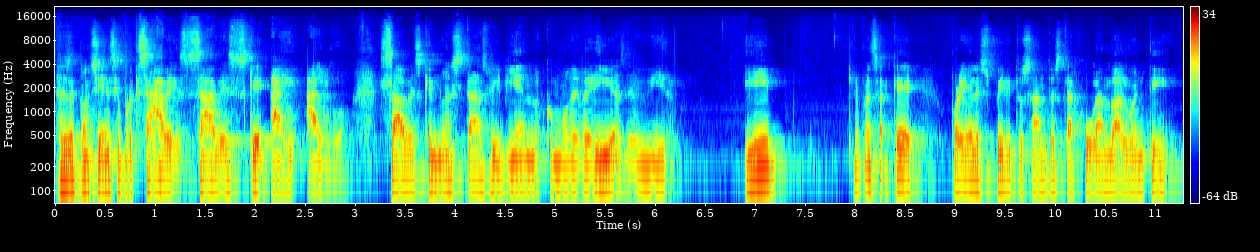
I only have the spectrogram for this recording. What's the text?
esa conciencia, porque sabes, sabes que hay algo, sabes que no estás viviendo como deberías de vivir. Y quiero pensar que por ahí el Espíritu Santo está jugando algo en ti,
